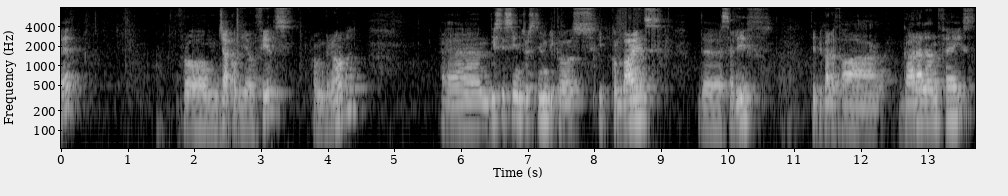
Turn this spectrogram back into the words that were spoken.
E from Jacobian fields from Grenoble. And this is interesting because it combines the serif typical of a Garalde face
